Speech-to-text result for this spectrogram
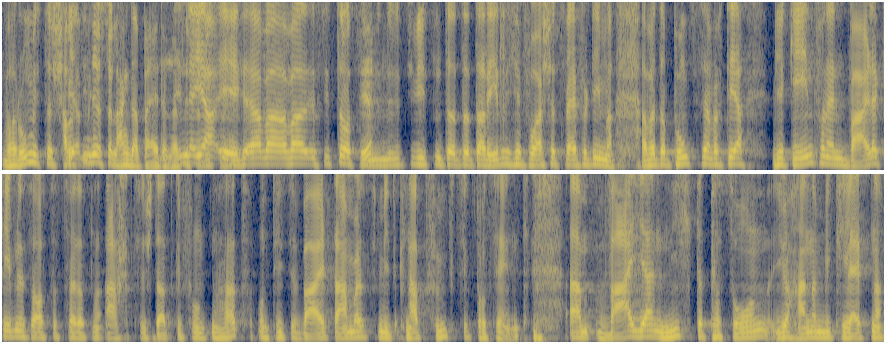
Warum ist das schwer? Aber Sie sind ja so lange dabei. Dann naja, eh, aber, aber es ist trotzdem, ja? Sie wissen, der, der, der, redliche Forscher zweifelt immer. Aber der Punkt ist einfach der, wir gehen von einem Wahlergebnis aus, das 2018 stattgefunden hat. Und diese Wahl damals mit knapp 50 Prozent ähm, war ja nicht der Person Johanna Mikl-Leitner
